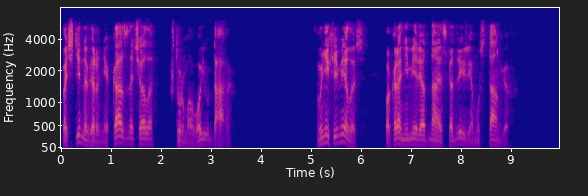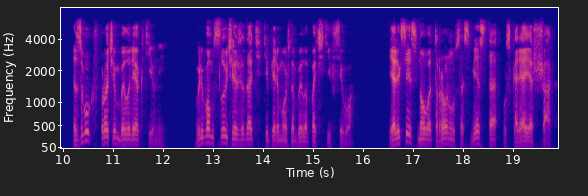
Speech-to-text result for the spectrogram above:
почти наверняка означало штурмовой удар. У них имелась, по крайней мере, одна эскадрилья мустангов. Звук, впрочем, был реактивный. В любом случае ожидать теперь можно было почти всего. И Алексей снова тронулся с места, ускоряя шаг.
